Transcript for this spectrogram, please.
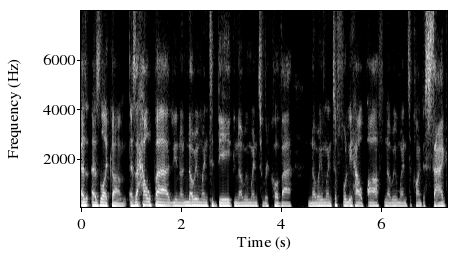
as, as like um as a helper, you know, knowing when to dig, knowing when to recover, knowing when to fully help off, knowing when to kind of sag.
